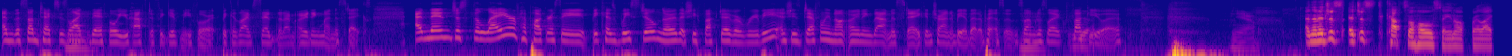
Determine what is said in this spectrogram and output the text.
and the subtext is like, mm. therefore you have to forgive me for it because I've said that I'm owning my mistakes. And then just the layer of hypocrisy because we still know that she fucked over Ruby and she's definitely not owning that mistake and trying to be a better person. So I'm mm-hmm. just like, fuck Yeah. you, oh. Yeah. And then it just it just caps the whole scene off where like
